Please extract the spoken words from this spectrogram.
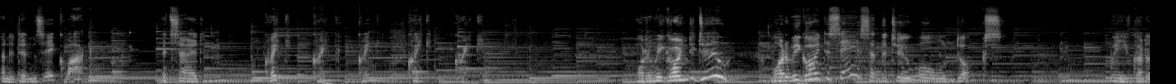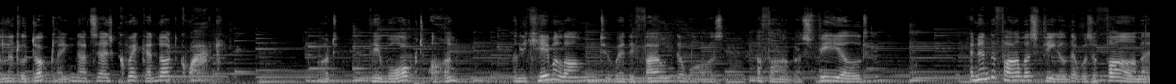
And it didn't say quack, it said, Quick, quick, quick, quick, quick. What are we going to do? What are we going to say? said the two old ducks. We've got a little duckling that says quick and not quack. But they walked on, and they came along to where they found there was a farmer's field. And in the farmer's field there was a farmer,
